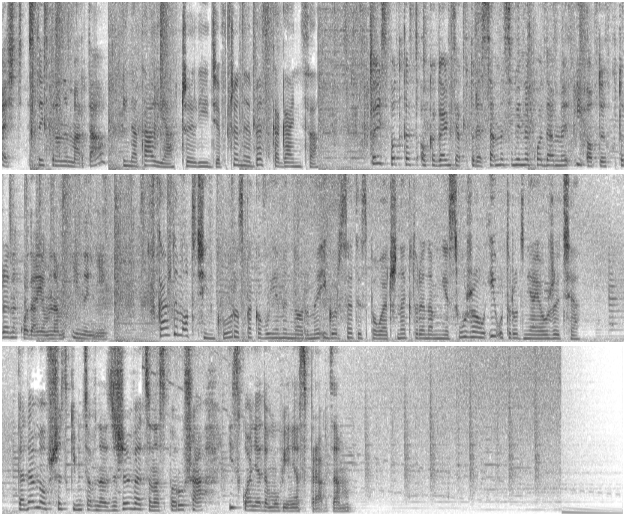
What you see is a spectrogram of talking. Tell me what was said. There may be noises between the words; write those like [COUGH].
Cześć, z tej strony Marta i Natalia, czyli dziewczyny bez kagańca. To jest podcast o kagańcach, które same sobie nakładamy i o tych, które nakładają nam inni. W każdym odcinku rozpakowujemy normy i gorsety społeczne, które nam nie służą i utrudniają życie. Gadamy o wszystkim, co w nas żywe, co nas porusza i skłania do mówienia sprawdzam.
